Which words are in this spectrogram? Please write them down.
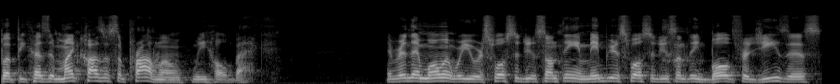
but because it might cause us a problem, we hold back. Ever in that moment where you were supposed to do something and maybe you're supposed to do something bold for Jesus,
